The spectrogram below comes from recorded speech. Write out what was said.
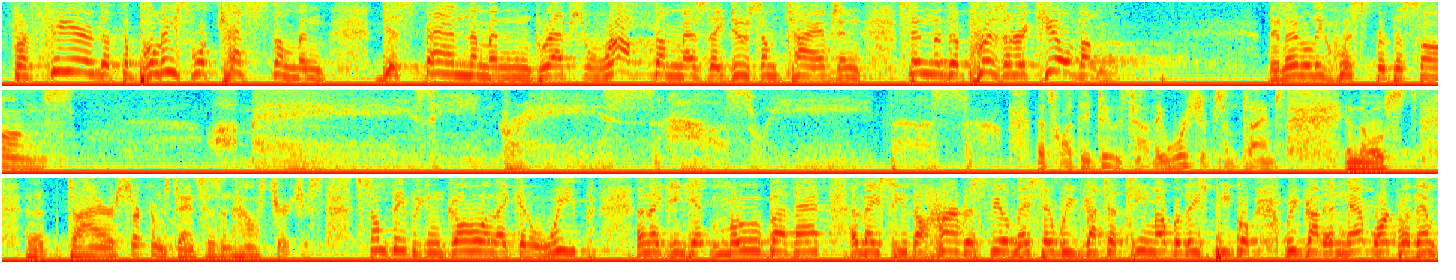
for fear that the police will catch them and disband them and perhaps rob them as they do sometimes and send them to prison or kill them. They literally whisper the songs. Amazing grace, how sweet the sound. That's what they do. It's how they worship sometimes in the most uh, dire circumstances in house churches. Some people can go and they can weep and they can get moved by that and they see the harvest field and they say, we've got to team up with these people. We've got to network with them.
